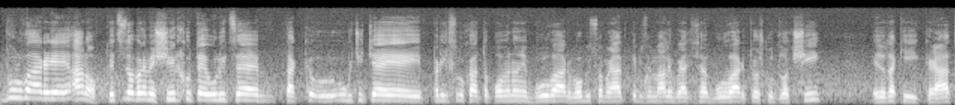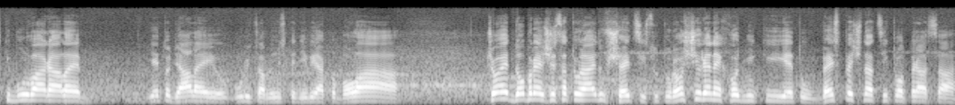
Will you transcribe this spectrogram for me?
bulvár? Je, áno, keď si zoberieme šírku tej ulice, tak určite jej prislúcha to pomenovanie bulvár. Bol by som rád, keby sme mali v Bratislave bulvár trošku dlhší. Je to taký krátky bulvár, ale je to ďalej ulica Mlínskej Nivy ako bola. Čo je dobré, že sa tu nájdú všetci. Sú tu rozšírené chodníky, je tu bezpečná cyklotrasa,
